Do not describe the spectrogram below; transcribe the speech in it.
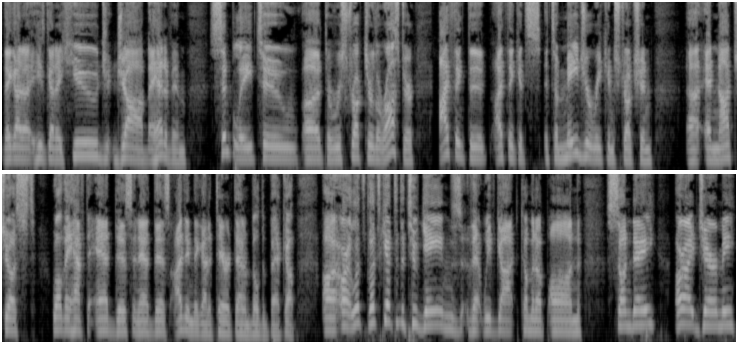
they got a he's got a huge job ahead of him simply to uh, to restructure the roster. I think that I think it's it's a major reconstruction uh, and not just well they have to add this and add this. I think they got to tear it down and build it back up. Uh, all right, let's let's get to the two games that we've got coming up on Sunday. All right, Jeremy,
